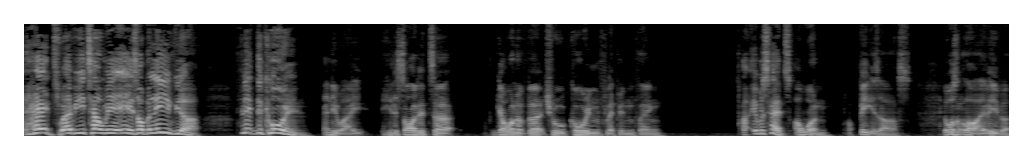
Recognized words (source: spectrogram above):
heads, whatever you tell me it is, I believe you. Flip the coin. Anyway, he decided to go on a virtual coin flipping thing. Uh, It was heads. I won. I beat his ass. It wasn't live either.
